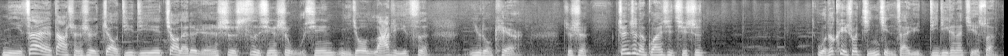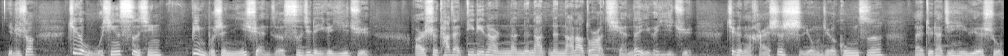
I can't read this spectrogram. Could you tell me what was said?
你在大城市叫滴滴，叫来的人是四星是五星，你就拉着一次，you don't care，就是真正的关系其实。我都可以说，仅仅在于滴滴跟他结算，也就是说，这个五星四星并不是你选择司机的一个依据，而是他在滴滴那儿能能拿能拿到多少钱的一个依据。这个呢还是使用这个工资来对它进行约束。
